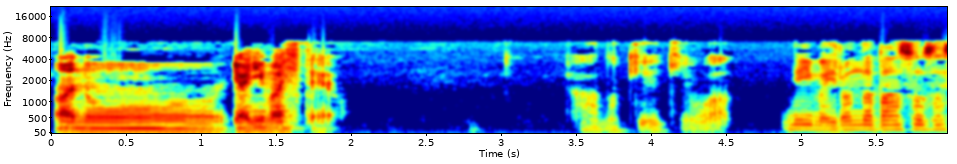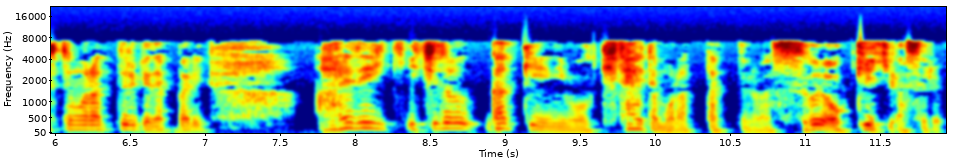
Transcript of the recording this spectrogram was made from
あのーやりましたよ。あの経験は。ね、今いろんな伴奏させてもらってるけど、やっぱり、あれでい一度楽器にも鍛えてもらったっていうのはすごい大きい気がする。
